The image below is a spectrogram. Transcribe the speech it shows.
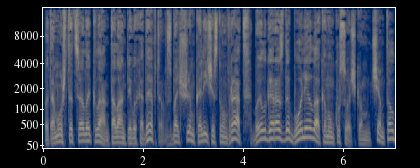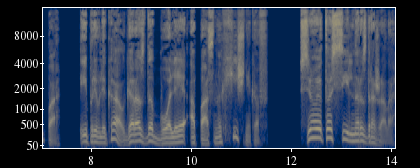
потому что целый клан талантливых адептов с большим количеством врат был гораздо более лакомым кусочком, чем толпа, и привлекал гораздо более опасных хищников. Все это сильно раздражало.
